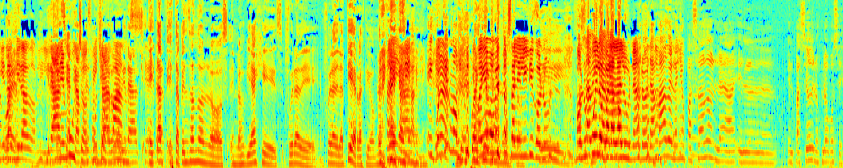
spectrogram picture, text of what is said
Tiene bueno. admirador, Lili. Gracias, Tiene muchos, Carlos muchos fans. gracias. Está, está pensando en los en los viajes fuera de fuera de la tierra este hombre. Ay, sí. En cualquier momento. En cualquier momento sale Lili con Sí. un, con un vuelo para la luna. programado el año pasado la- el, el paseo de los globos eh,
